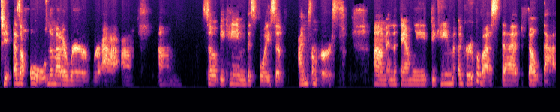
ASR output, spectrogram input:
to, as a whole, no matter where we're at. Um, um, so it became this voice of, I'm from Earth. Um, and the family became a group of us that felt that.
